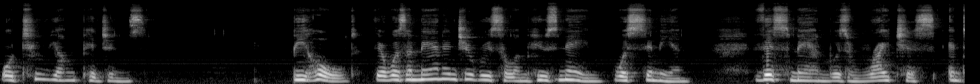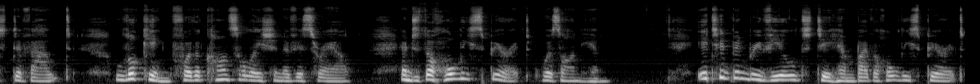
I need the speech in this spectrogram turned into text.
or two young pigeons. Behold, there was a man in Jerusalem whose name was Simeon. This man was righteous and devout, looking for the consolation of Israel, and the Holy Spirit was on him. It had been revealed to him by the Holy Spirit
